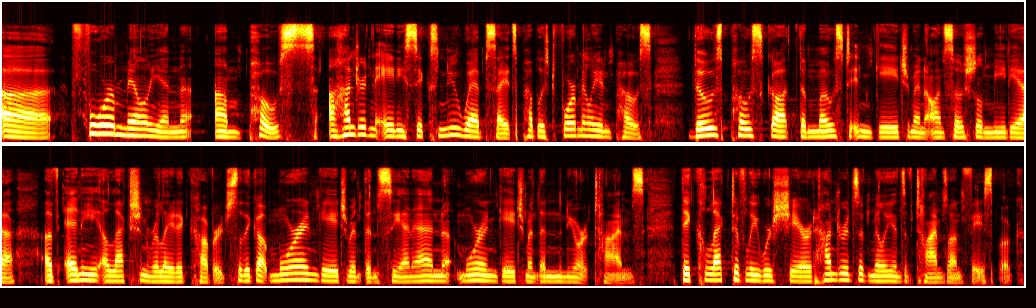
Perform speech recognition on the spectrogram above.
uh, 4 million um, posts, 186 new websites published 4 million posts. Those posts got the most engagement on social media of any election related coverage. So they got more engagement than CNN, more engagement than the New York Times. They collectively were shared hundreds of millions of times on Facebook.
